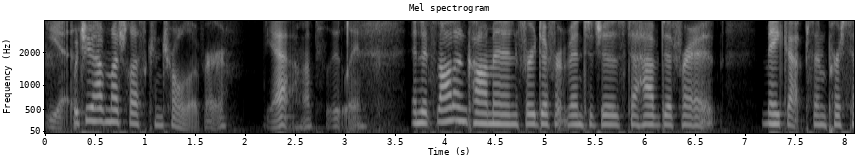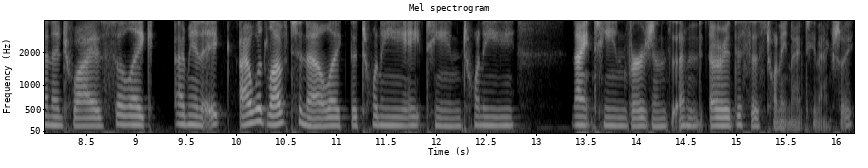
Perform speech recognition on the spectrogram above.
Yes, which you have much less control over. Yeah, absolutely. And it's not uncommon for different vintages to have different makeups and percentage wise. So, like, I mean, it, I would love to know like the 2018, 2019 versions, or this is 2019 actually.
